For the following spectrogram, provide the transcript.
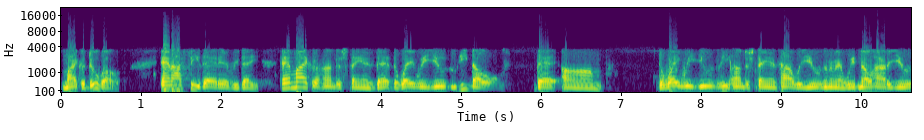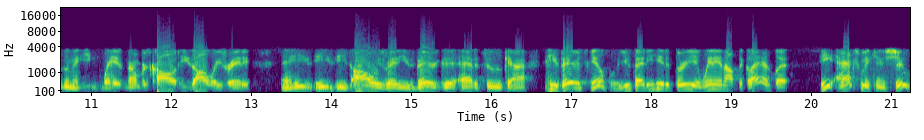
Michael Dubose. And I see that every day. And Michael understands that the way we use him, he knows that um, the way we use him, he understands how we're using him, and we know how to use him. And he, when his number's called, he's always ready. And he's he's he's always ready. He's very good attitude guy. He's very skillful. You said he hit a three and went in off the glass, but he actually can shoot.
